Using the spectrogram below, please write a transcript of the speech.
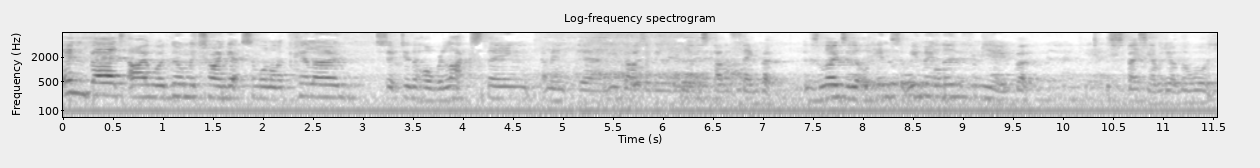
In bed, I would normally try and get someone on a pillow to do the whole relax thing. I mean, yeah, you guys are going to do this kind of thing, but there's loads of little hints that we may learn from you, but this is basically how we do it on the ward.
